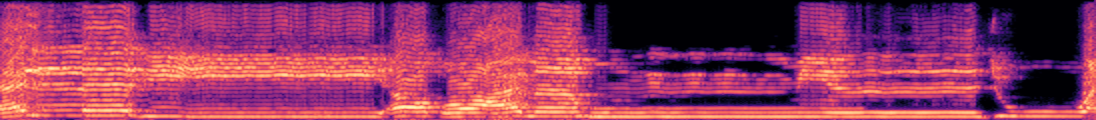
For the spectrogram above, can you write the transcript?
الذي أطعمهم من جوع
